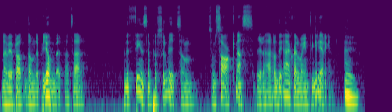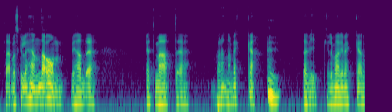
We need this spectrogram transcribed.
när vi har pratat om det på jobbet, att så här, det finns en pusselbit som, som saknas i det här och det är själva integreringen. Mm. Så här, vad skulle hända om vi hade ett möte varannan vecka Mm. där vi, eller varje vecka,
